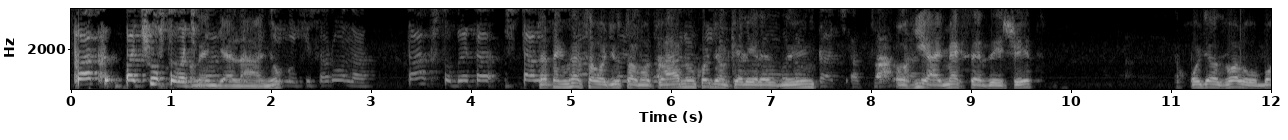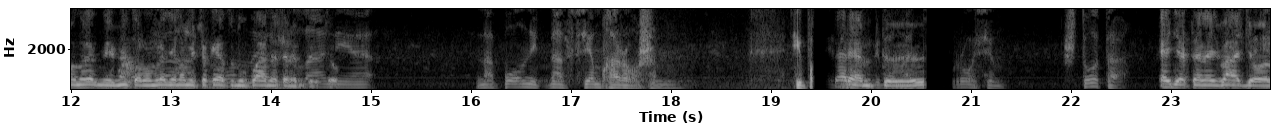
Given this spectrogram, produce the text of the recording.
Как почувствовать Хисарона tehát nekünk nem szabad jutalmat várnunk, hogyan kell éreznünk a hiány megszerzését, hogy az valóban a legnagyobb jutalom legyen, amit csak el tudunk várni a teremtőtől. Teremtő egyetlen egy vágyal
